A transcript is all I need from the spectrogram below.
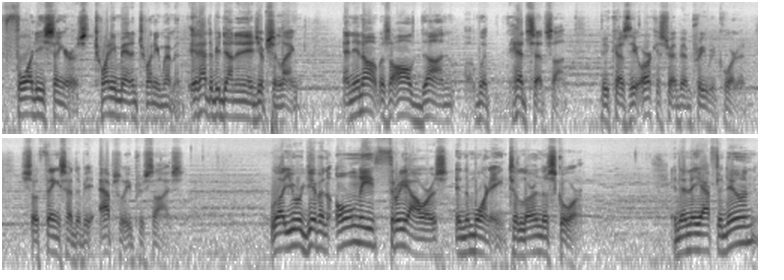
40 singers, 20 men and 20 women. It had to be done in the Egyptian language. And you know, it was all done with headsets on because the orchestra had been pre-recorded. So things had to be absolutely precise. Well, you were given only three hours in the morning to learn the score. And in the afternoon,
